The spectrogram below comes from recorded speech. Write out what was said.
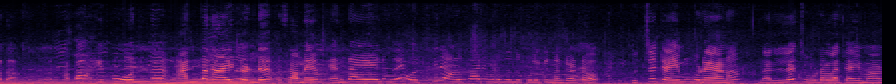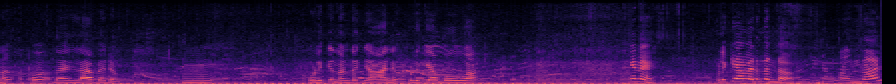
ഒന്ന് അപ്പോൾ ഇപ്പോൾ ഇപ്പൊ ഒന്ന് അൻപതായിട്ടുണ്ട് സമയം. എന്തായാലും ഒത്തിരി ആൾക്കാർ ഇവിടെ നിന്ന് കുളിക്കുന്നുണ്ട് കേട്ടോ. ഉച്ച ടൈം കൂടെയാണ്. നല്ല ചൂടുള്ള ടൈമാണ് അപ്പോൾ എല്ലാവരും കുളിക്കുന്നുണ്ട്. ഞാനും കുളിക്കാൻ പോവുക എങ്ങനെ കുളിക്കാൻ വരുന്നുണ്ടോ? എന്നാൽ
